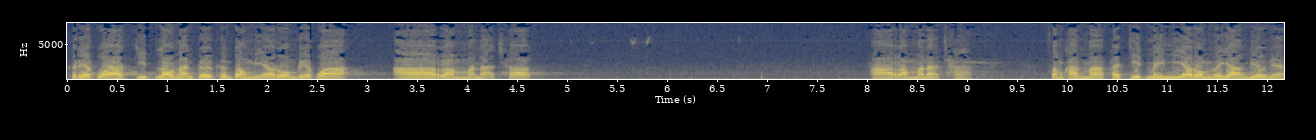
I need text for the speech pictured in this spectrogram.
เขาเรียกว่าจิตเหล่านั้นเกิดขึ้นต้องมีอารมณ์เรียกว่า อารัมมณชาติ อารัมมณชาติ สำคัญมากถ้าจิตไม่มีอารมณ์สักอย่างเดียวเนี่ย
